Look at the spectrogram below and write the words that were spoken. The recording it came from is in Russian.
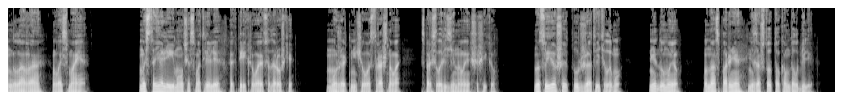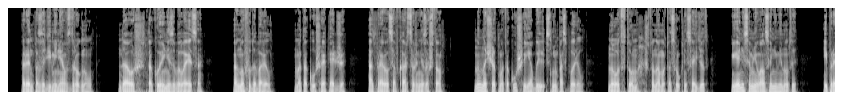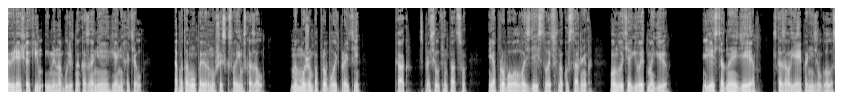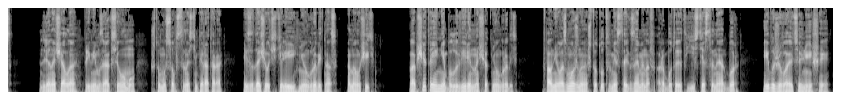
Глава восьмая. Мы стояли и молча смотрели, как перекрываются дорожки. «Может, ничего страшного?» — спросил резиновый Шишикю. Но Цуёши тут же ответил ему. «Не думаю. У нас парня ни за что током долбили». Рен позади меня вздрогнул. «Да уж, такое не забывается». Анофу добавил. «Матакуши опять же. Отправился в карцер ни за что». Ну, насчет Матакуши я бы с ним поспорил. Но вот в том, что нам это с рук не сойдет, я не сомневался ни минуты, и проверять, каким именно будет наказание, я не хотел. А потому, повернувшись к своим, сказал, «Мы можем попробовать пройти». «Как?» — спросил Кенпацу. «Я пробовал воздействовать на кустарник. Он вытягивает магию». «Есть одна идея», — сказал я и понизил голос. «Для начала примем за аксиому, что мы собственность императора, и задача учителей не угробить нас, а научить». Вообще-то я не был уверен насчет не угробить. Вполне возможно, что тут вместо экзаменов работает естественный отбор и выживают сильнейшие.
